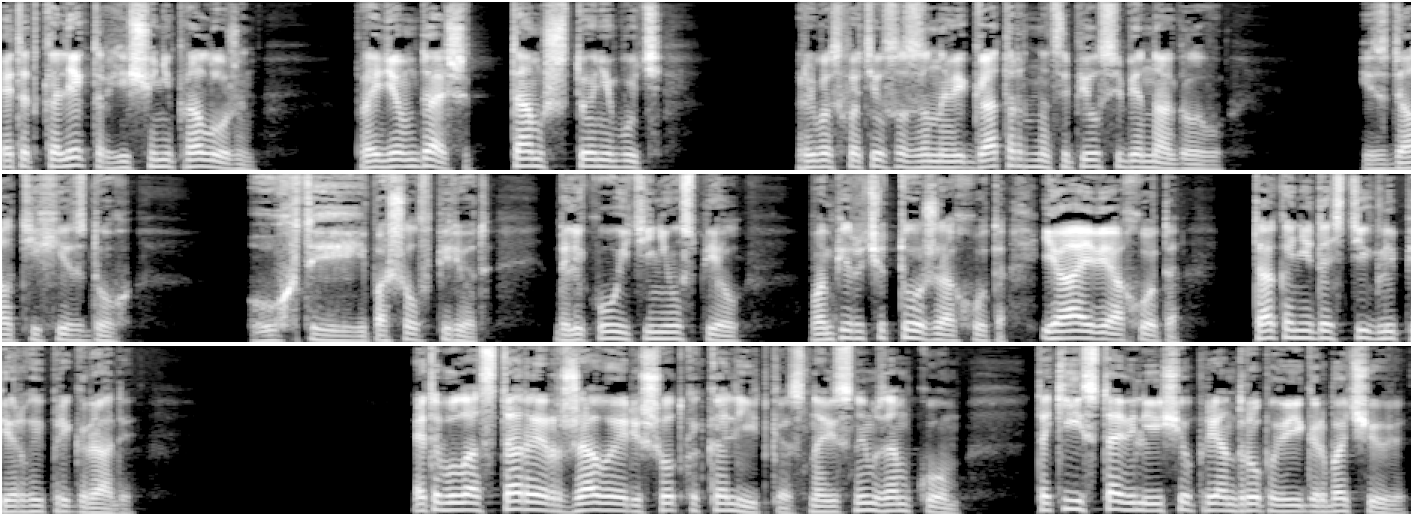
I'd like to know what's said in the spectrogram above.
Этот коллектор еще не проложен. Пройдем дальше. Там что-нибудь...» Рыба схватился за навигатор, нацепил себе на голову. Издал тихий вздох. «Ух ты!» и пошел вперед. Далеко уйти не успел. Вампирычу тоже охота. И Айви охота. Так они достигли первой преграды. Это была старая ржавая решетка-калитка с навесным замком. Такие ставили еще при Андропове и Горбачеве.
